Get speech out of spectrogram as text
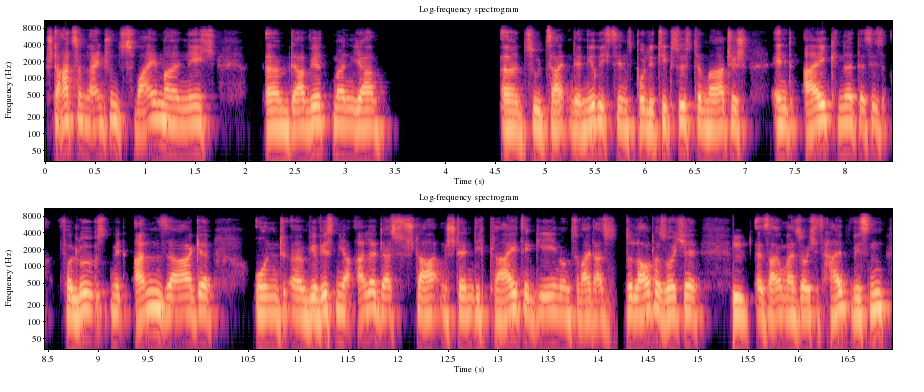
Staatsanleihen schon zweimal nicht. Ähm, da wird man ja äh, zu Zeiten der Niedrigzinspolitik systematisch enteignet. Das ist Verlust mit Ansage. Und äh, wir wissen ja alle, dass Staaten ständig pleite gehen und so weiter. Also so lauter solche, mhm. äh, sagen wir mal, solches Halbwissen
